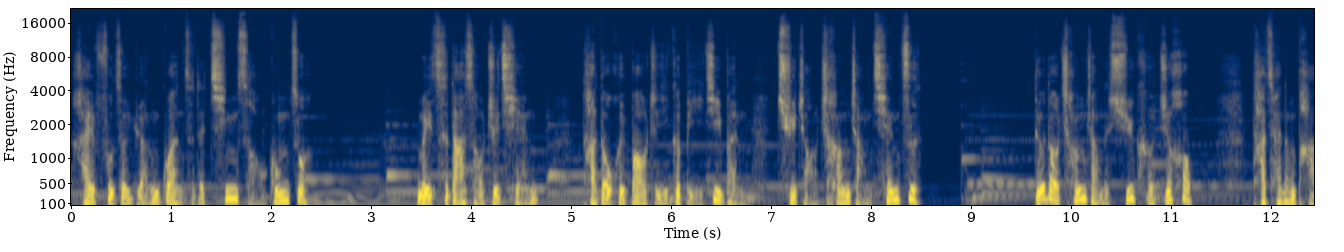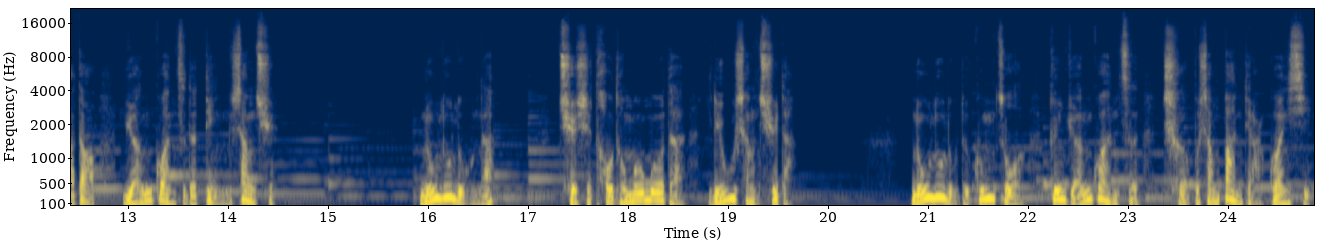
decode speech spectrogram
还负责圆罐子的清扫工作。每次打扫之前，他都会抱着一个笔记本去找厂长签字。得到厂长的许可之后，他才能爬到圆罐子的顶上去。努鲁鲁呢？却是偷偷摸摸的溜上去的。努鲁鲁的工作跟圆罐子扯不上半点关系，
